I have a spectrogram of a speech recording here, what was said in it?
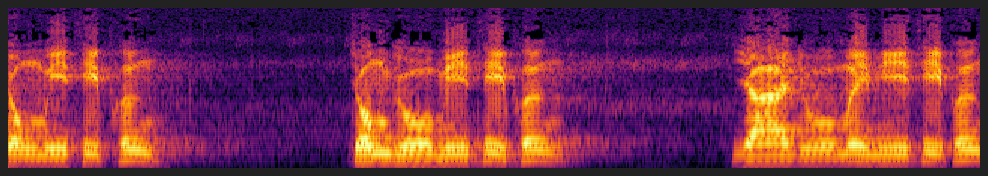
จงมีที่พึ่ง จงอยู่มีที่พึ่ง อย่าอยู่ไม่มีที่พึ่ง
